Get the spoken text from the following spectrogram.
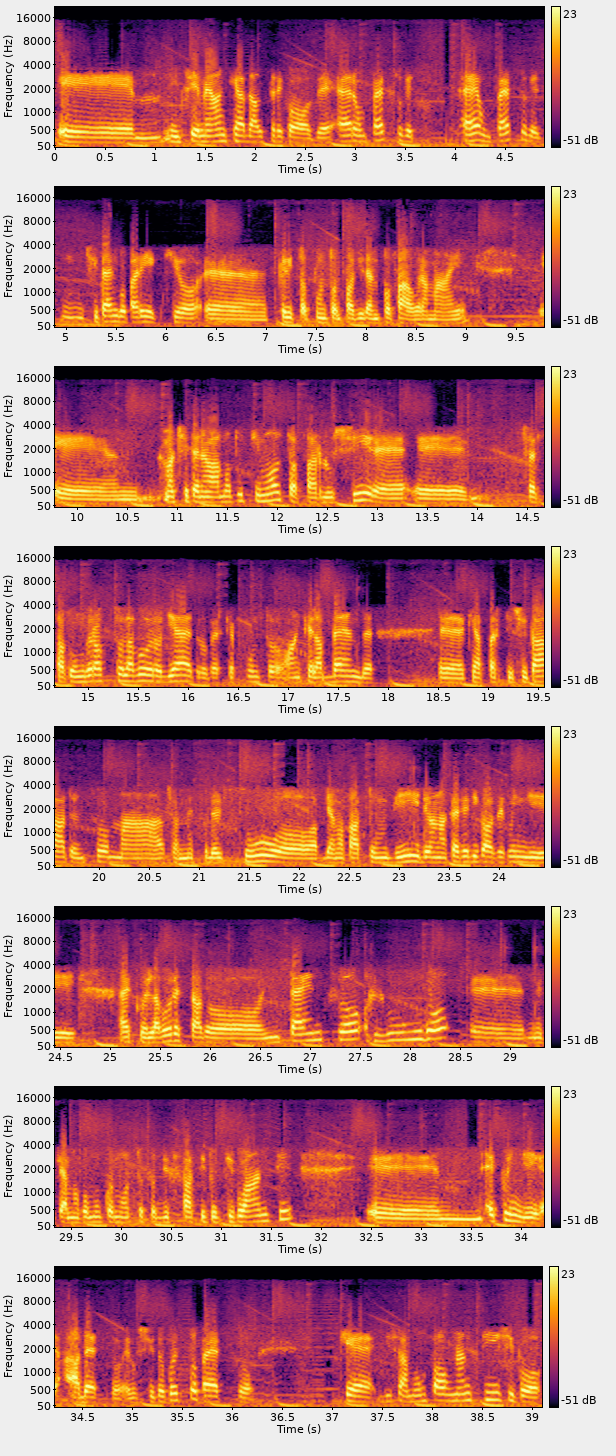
e, insieme anche ad altre cose. Era un pezzo che è un pezzo che mh, ci tengo parecchio, eh, scritto appunto un po' di tempo fa oramai, e, ma ci tenevamo tutti molto a farlo uscire e c'è stato un grosso lavoro dietro perché appunto anche la band eh, che ha partecipato, insomma, ci ha messo del suo, abbiamo fatto un video, una serie di cose, quindi ecco il lavoro è stato intenso, lungo, eh, ne siamo comunque molto soddisfatti tutti quanti e, e quindi adesso è uscito questo pezzo che è diciamo un po' un anticipo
